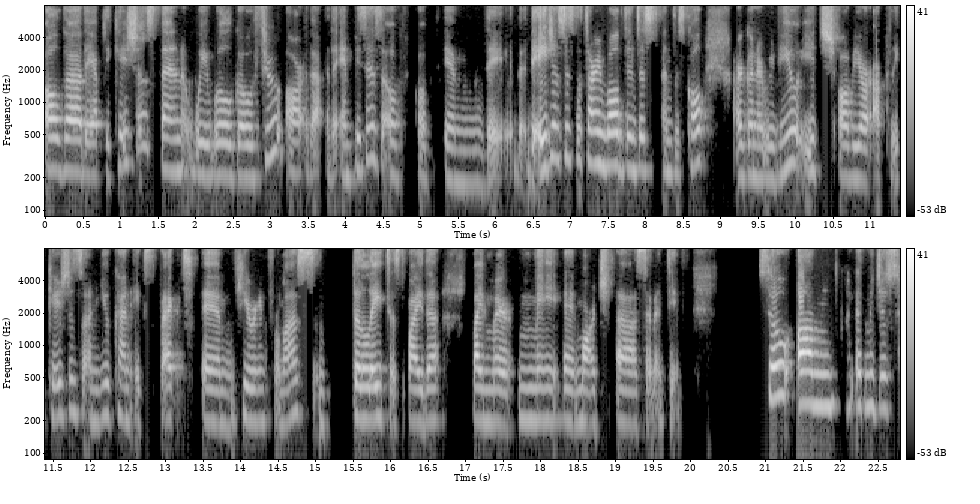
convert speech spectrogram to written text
all the, the applications then we will go through our the, the NPCs of, of um, the, the, the agencies that are involved in this in this call are going to review each of your applications and you can expect um, hearing from us the latest by the by May, May uh, March uh, 17th So um, let me just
